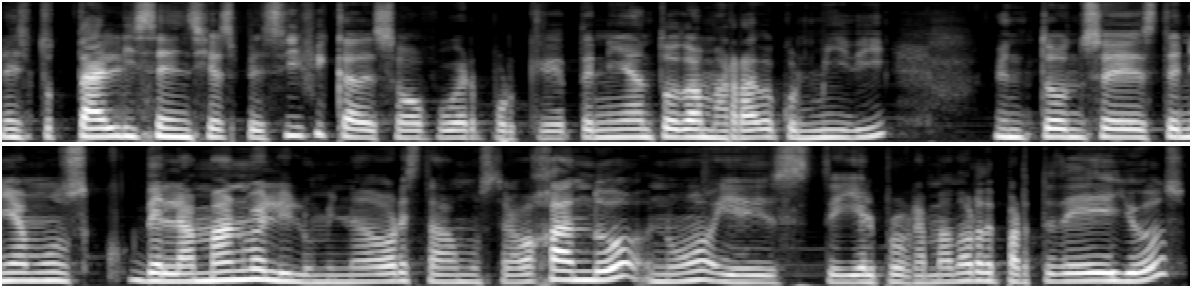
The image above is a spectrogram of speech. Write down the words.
necesito tal licencia específica de software porque tenían todo amarrado con MIDI. Entonces teníamos de la mano el iluminador, estábamos trabajando, ¿no? Y, este, y el programador de parte de ellos.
